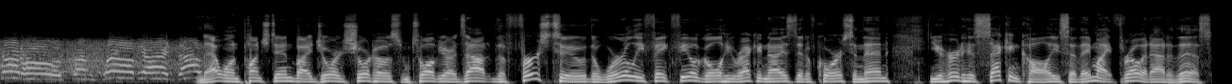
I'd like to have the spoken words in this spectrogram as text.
Shorthose from 12 yards out. That one punched in by George Shorthose from 12 yards out. The first two, the Worley fake field goal, he recognized it, of course, and then you heard his second call. He said they might throw it out of this,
